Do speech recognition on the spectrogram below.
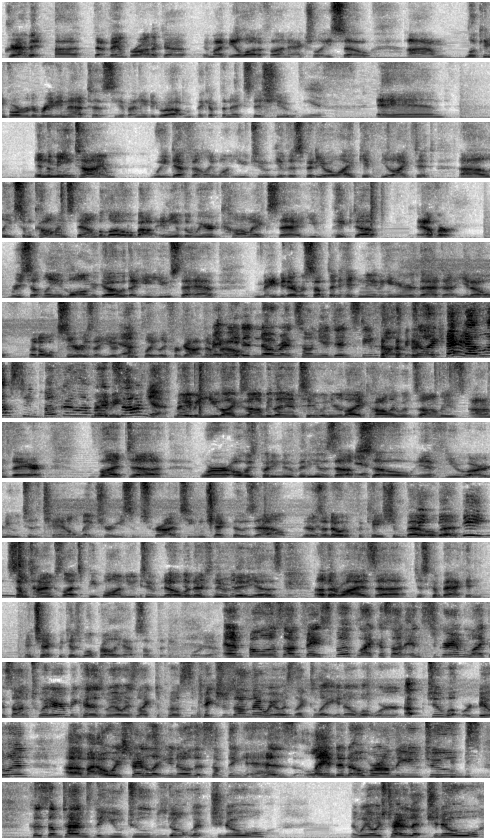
grab it. Uh, that Vampironica, it might be a lot of fun actually. So, um, looking forward to reading that to see if I need to go out and pick up the next issue. yes, And in the meantime, we definitely want you to give this video a like if you liked it. Uh, leave some comments down below about any of the weird comics that you've picked up ever recently, long ago that you used to have. Maybe there was something hidden in here that uh, you know, an old series that you had Yeah. completely forgotten maybe about. Maybe you didn't know Red Sonja did steampunk, and you're like, hey, I love steampunk, I love Maybe. Red Sonja. Maybe you like Zombieland too, and you're like Hollywood zombies. I'm there, but uh, we're always putting new videos up. Yes. So if you are new to the channel, make sure you subscribe so you can check those out. There's a notification bell Ding, ding, that ding. sometimes lets people on YouTube know when there's new videos. Otherwise, uh, just come back and, and check because we'll probably have something new for you. And follow us on Facebook, like us on Instagram, like us on Twitter because we always like to post some pictures on there. We always like to let you know what we're up to, what we're doing. Um, I always try to let you know that something has landed over on the YouTubes because sometimes the YouTubes don't let you know. And we always try to let you know.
